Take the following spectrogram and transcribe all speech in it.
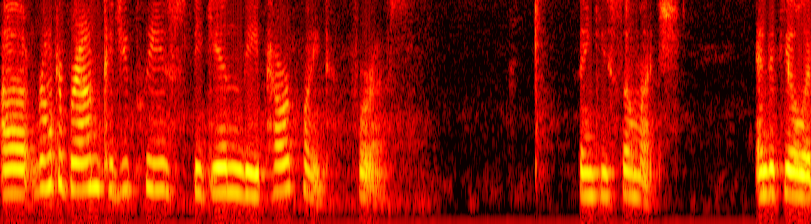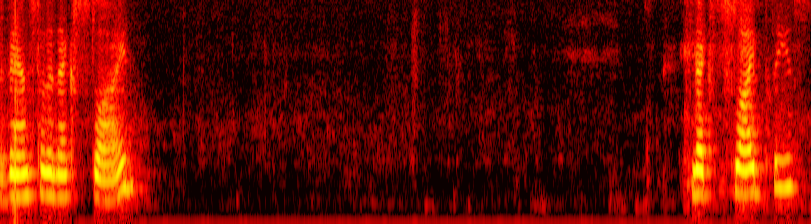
Uh, Rhonda Brown, could you please begin the PowerPoint for us? Thank you so much. And if you'll advance to the next slide. Next slide, please.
